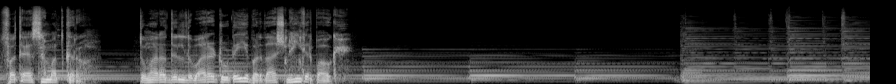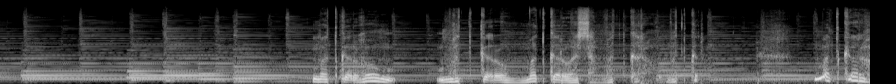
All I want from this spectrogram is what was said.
फतेह ऐसा मत करो। तुम्हारा दिल दोबारा टूटे ये बर्दाश्त नहीं कर पाओगे। मत करो मत करो मत करो, ऐसा मत करो मत करो मत करो।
